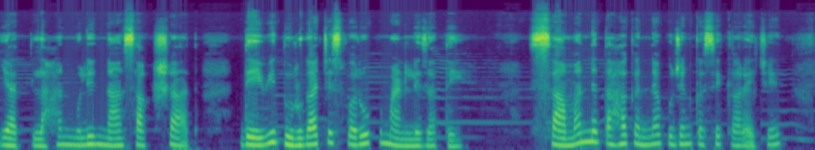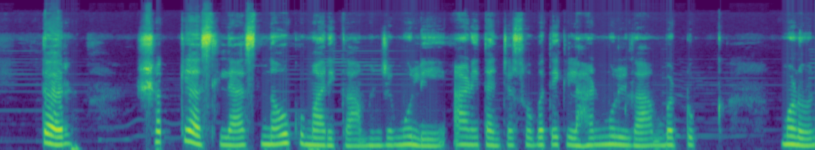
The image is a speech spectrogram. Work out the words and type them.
यात लहान मुलींना साक्षात देवी दुर्गाचे स्वरूप मानले जाते. सामान्यतः कन्यापूजन कसे करायचे? तर शक्य असल्यास नऊ कुमारिका म्हणजे मुली आणि त्यांच्यासोबत एक लहान मुलगा बटूक म्हणून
